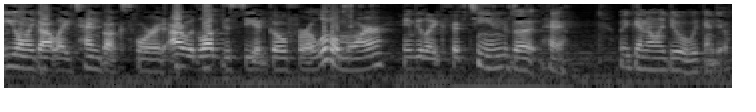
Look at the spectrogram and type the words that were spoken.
you only got like 10 bucks for it. I would love to see it go for a little more, maybe like 15, but hey, we can only do what we can do.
